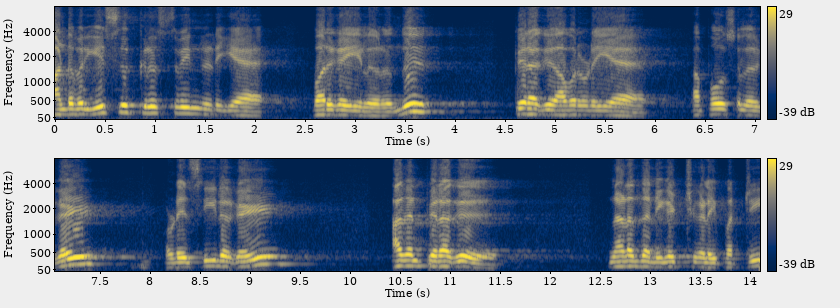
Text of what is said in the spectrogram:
ஆண்டவர் இயேசு கிறிஸ்துவினுடைய வருகையிலிருந்து பிறகு அவருடைய அப்போஸ்தலர்கள் அவருடைய சீடர்கள் அதன் பிறகு நடந்த நிகழ்ச்சிகளை பற்றி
